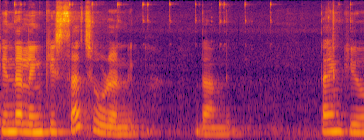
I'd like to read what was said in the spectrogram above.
కింద లింక్ ఇస్తా చూడండి దాన్ని. థ్యాంక్ యూ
